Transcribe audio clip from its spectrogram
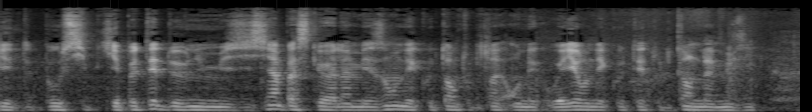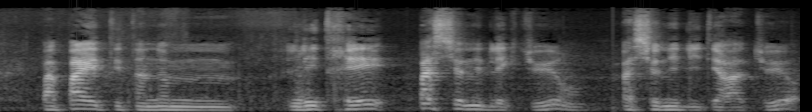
est possible, qui est peut-être devenu musicien parce qu'à la maison, en écoutant tout le temps, on, voyez, on écoutait tout le temps de la musique. Papa était un homme lettré, passionné de lecture, passionné de littérature,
